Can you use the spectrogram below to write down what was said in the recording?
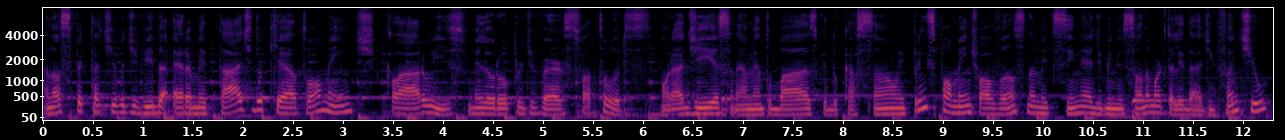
a nossa expectativa de vida era metade do que é atualmente. Claro, isso melhorou por diversos fatores: moradia, saneamento básico, educação e principalmente o avanço na medicina e a diminuição da mortalidade infantil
